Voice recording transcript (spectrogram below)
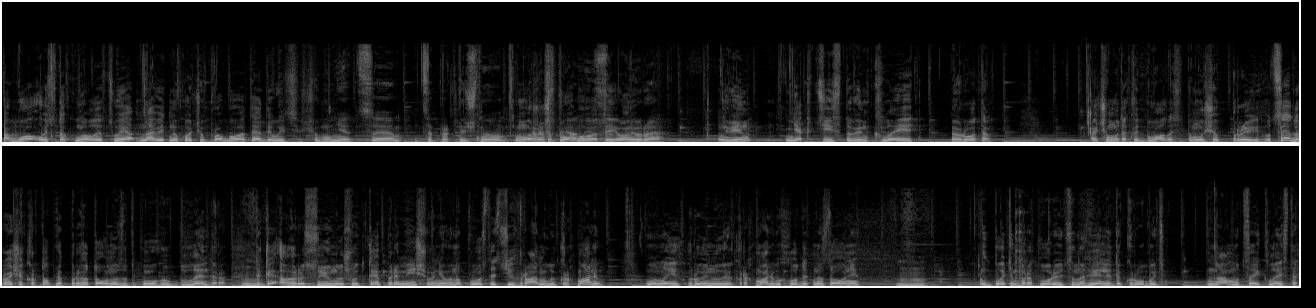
Або ось таку, але цю я навіть не хочу пробувати, а дивіться, чому. Ні, це, це практично Можеш картопляний спробувати, і суп-пюре. Він як тісто, він клеїть рота. А чому так відбувалося? Тому що при оце, до речі, картопля приготована за допомогою блендера. Таке агресивне, швидке перемішування, воно просто ці гранули крахмалю, воно їх руйнує. Крахмаль виходить назовні, і потім перетворюється на гелі, так робить нам цей клейстер.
